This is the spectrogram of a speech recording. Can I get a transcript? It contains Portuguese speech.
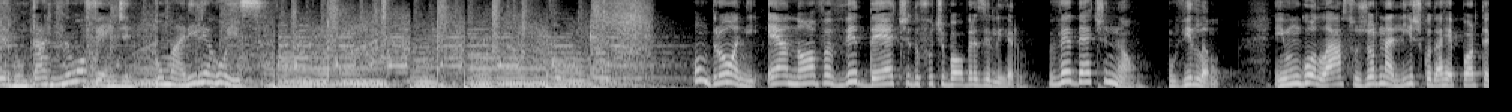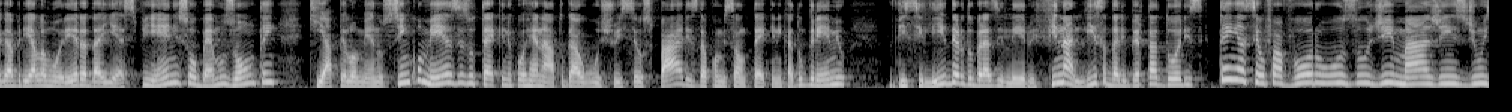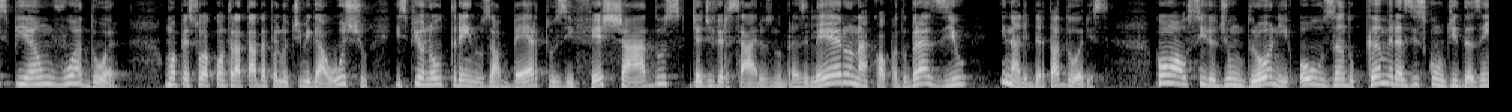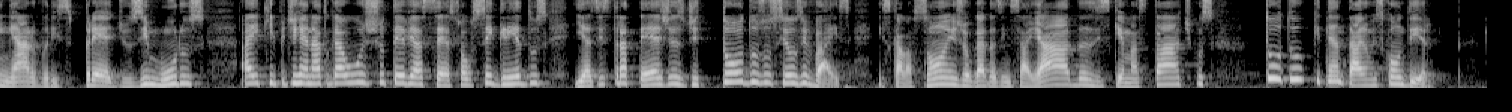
Perguntar não ofende, com Marília Ruiz. Um drone é a nova vedete do futebol brasileiro. Vedete não, o vilão. Em um golaço jornalístico da repórter Gabriela Moreira, da ESPN, soubemos ontem que há pelo menos cinco meses o técnico Renato Gaúcho e seus pares da comissão técnica do Grêmio vice-líder do brasileiro e finalista da Libertadores, têm a seu favor o uso de imagens de um espião voador. Uma pessoa contratada pelo time gaúcho espionou treinos abertos e fechados de adversários no Brasileiro, na Copa do Brasil e na Libertadores. Com o auxílio de um drone ou usando câmeras escondidas em árvores, prédios e muros, a equipe de Renato Gaúcho teve acesso aos segredos e às estratégias de todos os seus rivais: escalações, jogadas ensaiadas, esquemas táticos, tudo que tentaram esconder.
